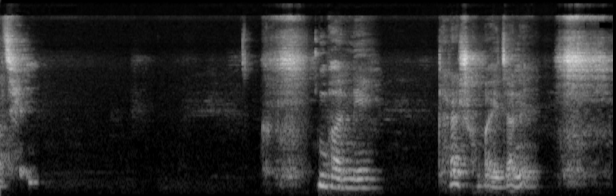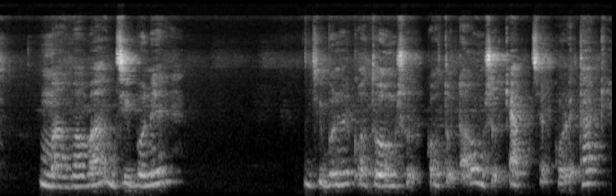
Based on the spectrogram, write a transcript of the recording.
আছেন বা নেই, তারা সবাই জানে মা বাবা জীবনের জীবনের কত অংশ, কতটা অংশ ক্যাপচার করে থাকে।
